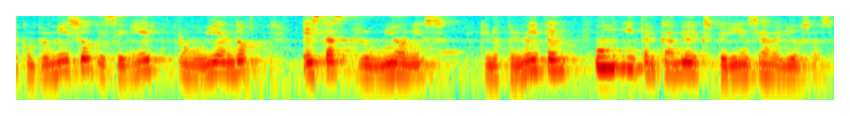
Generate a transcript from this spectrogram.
el compromiso de seguir promoviendo estas reuniones que nos permiten un intercambio de experiencias valiosas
